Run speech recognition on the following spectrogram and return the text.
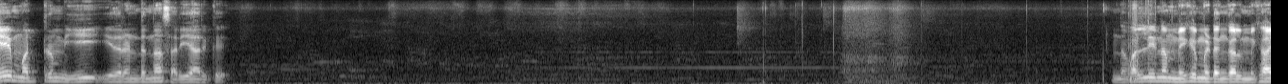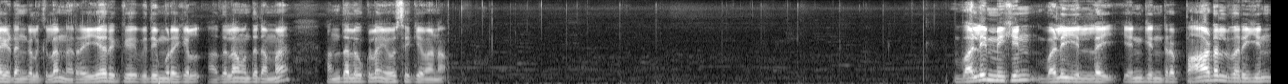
ஏ மற்றும் இ இது ரெண்டும் தான் சரியாக இருக்குது இந்த வல்லினம் மிகுமிடங்கள் மிகா இடங்களுக்கெல்லாம் நிறைய இருக்குது விதிமுறைகள் அதெல்லாம் வந்து நம்ம அந்த அளவுக்குலாம் யோசிக்க வேணாம். வலிமிகின் வழி இல்லை என்கின்ற பாடல் வரியின்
